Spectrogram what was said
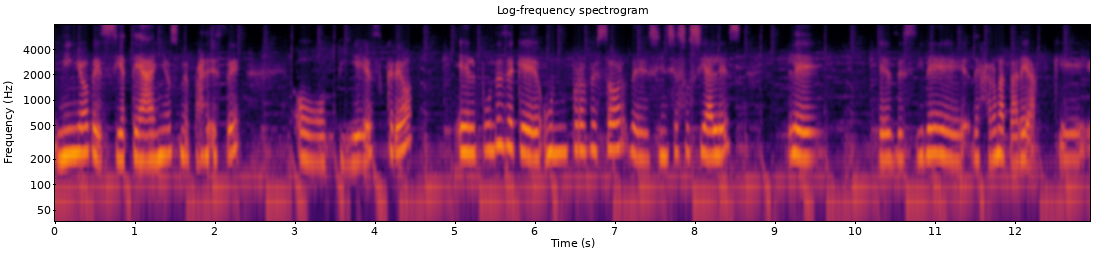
niño de 7 años, me parece, o 10 creo. El punto es de que un profesor de ciencias sociales le decide dejar una tarea que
